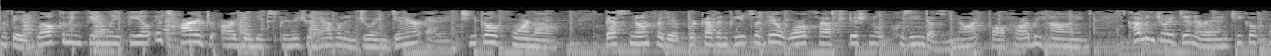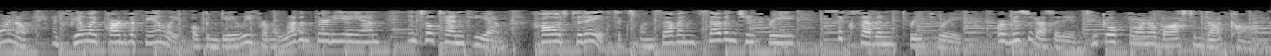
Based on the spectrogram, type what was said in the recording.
With a welcoming family feel, it's hard to argue the experience you have when enjoying dinner at Antico Forno. Best known for their brick oven pizza, their world class traditional cuisine does not fall far behind. Come enjoy dinner at Antico Forno and feel like part of the family. Open daily from 11:30 a.m. until 10 p.m. Call us today at 617-723-6733 or visit us at anticofornoboston.com.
